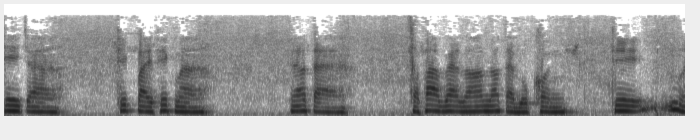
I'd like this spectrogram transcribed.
ที่จะพลิกไปพลิกมา แล้วแต่สภาพแวดล้อมแล้วแต่บุคคลที่เว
